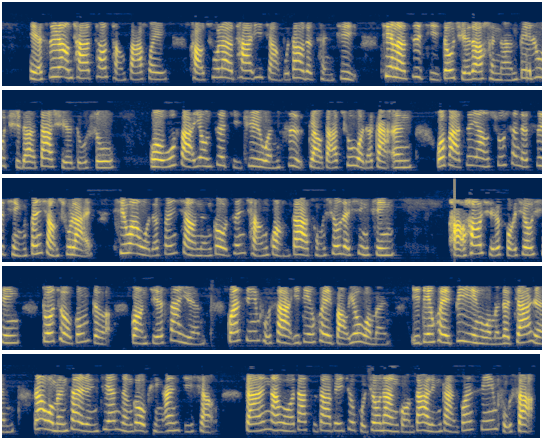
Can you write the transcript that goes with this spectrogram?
也是让他超常发挥，考出了他意想不到的成绩，进了自己都觉得很难被录取的大学读书。我无法用这几句文字表达出我的感恩，我把这样殊胜的事情分享出来，希望我的分享能够增强广大同修的信心，好好学佛修心，多做功德，广结善缘，观世音菩萨一定会保佑我们。一定会庇应我们的家人，让我们在人间能够平安吉祥。感恩南无大慈大悲救苦救难广大灵感观世音菩萨，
